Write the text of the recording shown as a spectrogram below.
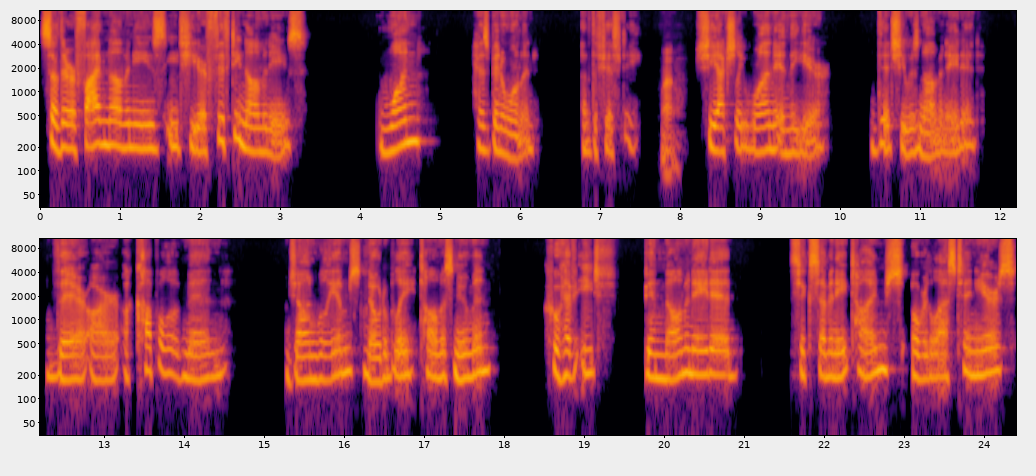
so there are five nominees each year, 50 nominees. One has been a woman of the 50. Wow. She actually won in the year that she was nominated. There are a couple of men, John Williams, notably, Thomas Newman, who have each been nominated six, seven, eight times over the last 10 years.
